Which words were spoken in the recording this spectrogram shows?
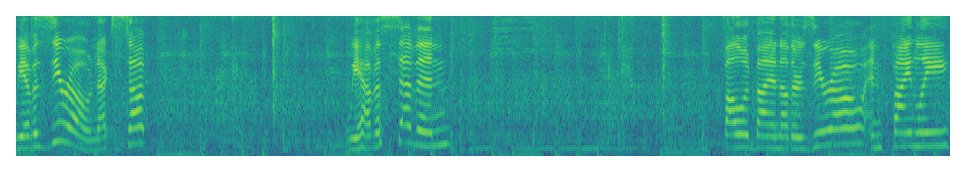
We have a zero. Next up, we have a seven, followed by another zero, and finally,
